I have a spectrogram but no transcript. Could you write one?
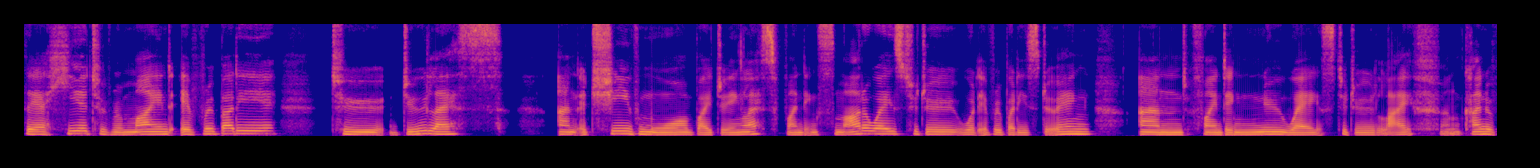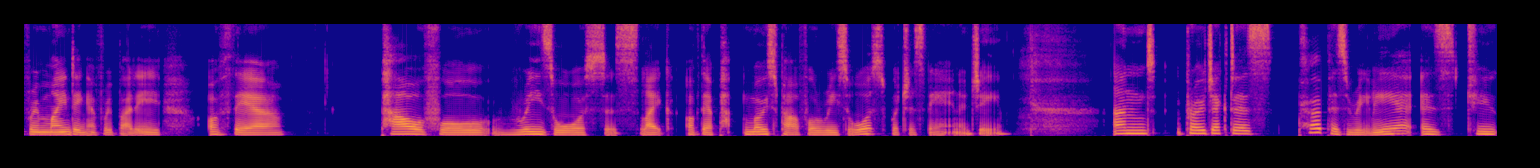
They're here to remind everybody to do less and achieve more by doing less, finding smarter ways to do what everybody's doing, and finding new ways to do life, and kind of reminding everybody of their powerful resources, like of their most powerful resource, which is their energy. And projectors' purpose really is to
